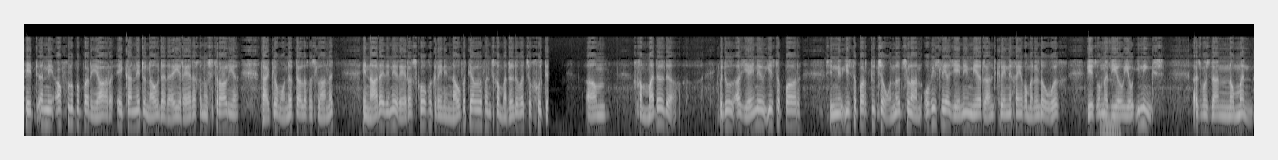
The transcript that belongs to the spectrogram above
het in die afgelope paar jare, ek kan net onthou dat hy regtig in Australië daai klomp honderdtalle geslaan het en nadat hy nie regtig skool gekry en nou vertel hulle van sy gemiddelde wat so goed is. Um gemiddelde. Ek bedoel as jy nou eerste paar as jy nou eerste paar toetse 100 slaan, obviously as jy nie meer rand kry nie, gaan jy gemiddelde hoog wees omdat jou jou innings is mos dan nou min.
